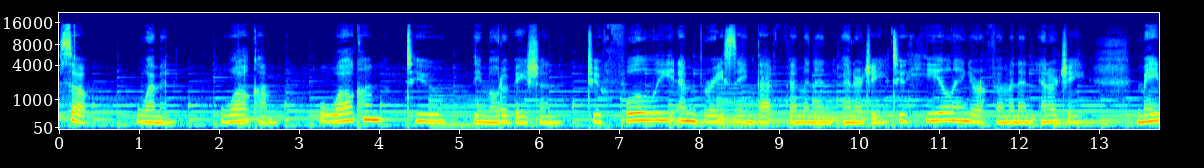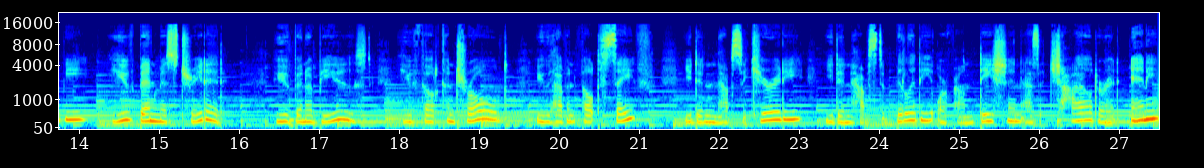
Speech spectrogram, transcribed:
So, women, welcome, welcome to the motivation to fully embracing that feminine energy, to healing your feminine energy. Maybe you've been mistreated, you've been abused, you felt controlled, you haven't felt safe, you didn't have security, you didn't have stability or foundation as a child or at any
